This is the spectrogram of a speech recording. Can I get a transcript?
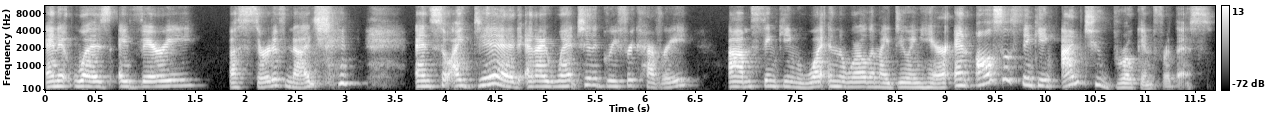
And it was a very assertive nudge. and so I did. And I went to the grief recovery um, thinking, what in the world am I doing here? And also thinking, I'm too broken for this.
